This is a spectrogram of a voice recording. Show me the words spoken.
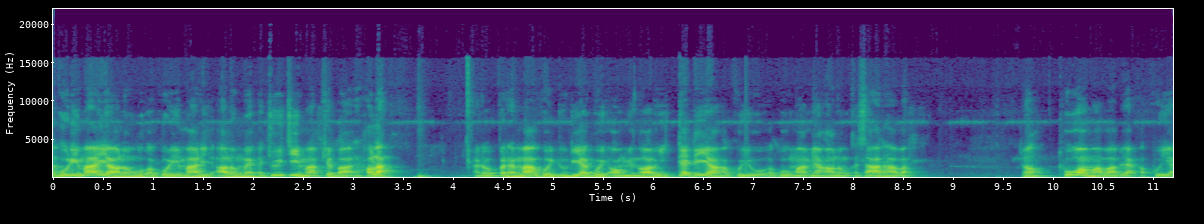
အကိုဒီမရအောင်လုံးကိုအကိုဒီမတွေအားလုံးပဲအကျွေးကြေမှာဖြစ်ပါတယ်ဟုတ်လားအဲ့တော့ပထမအခွေဒုတိယအခွေအောင်မြင်သွားပြီတတိယအခွေကိုအကိုမများအားလုံးကစားထားပါနော်ထိုးရမှာပါဗျအခွေက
